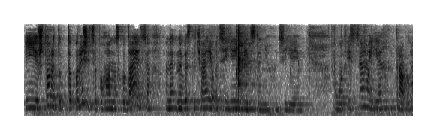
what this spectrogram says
І штори тут топоришаться, погано складаються, не, не вистачає оцієї відстані. Оцієї. От, і з цим є трабл. Ну,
